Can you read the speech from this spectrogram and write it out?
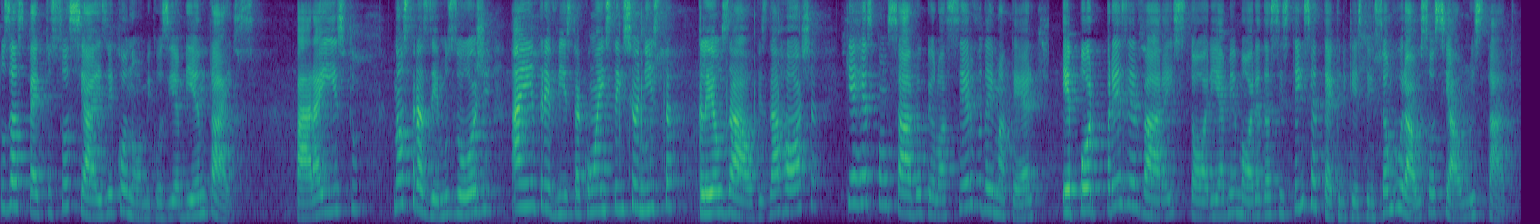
nos aspectos sociais, econômicos e ambientais. Para isto, nós trazemos hoje a entrevista com a extensionista Cleusa Alves da Rocha que é responsável pelo acervo da Emater e por preservar a história e a memória da assistência técnica e extensão rural e social no Estado.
